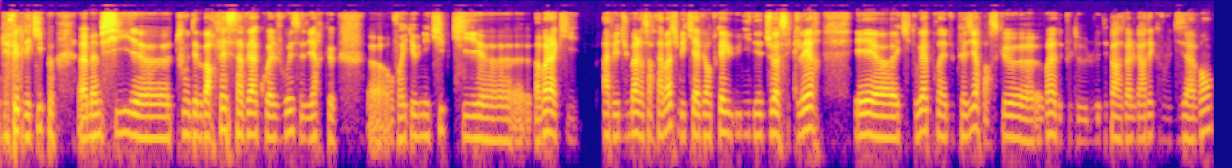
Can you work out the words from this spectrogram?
du fait que l'équipe, euh, même si euh, tout n'était pas parfait, savait à quoi elle jouait, c'est-à-dire que euh, on voyait une équipe qui, bah voilà, qui avait du mal dans certains matchs, mais qui avait en tout cas une idée de jeu assez claire et, qui en tout cas prenait du plaisir parce que voilà depuis le, départ de Valverde, comme je le disais avant,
